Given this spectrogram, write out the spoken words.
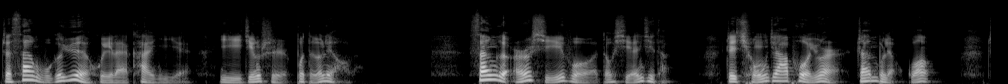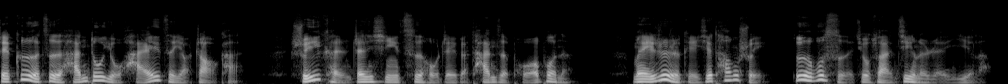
这三五个月回来看一眼，已经是不得了了。三个儿媳妇都嫌弃他，这穷家破院沾不了光。这各自还都有孩子要照看，谁肯真心伺候这个摊子婆婆呢？每日给些汤水，饿不死就算尽了人意了。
